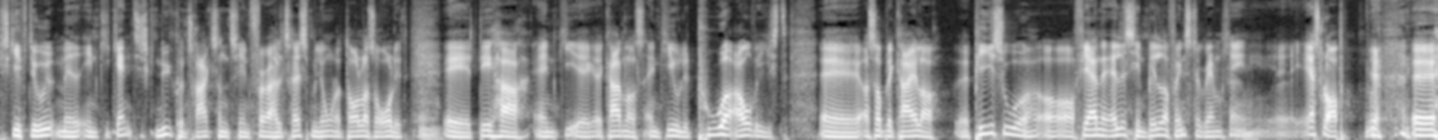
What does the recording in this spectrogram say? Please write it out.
skifte ud med en gigantisk ny kontrakt sådan til en 40-50 millioner dollars årligt. Mm. Øh, det har angi- øh, Cardinals angiveligt pure afvist. Øh, og så blev Kyler øh, pigesur og, og fjerne alle sine billeder fra Instagram. Så øh, jeg slår op. Yeah. øh,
